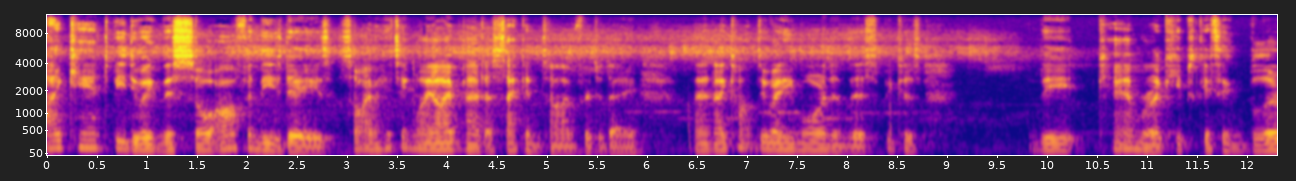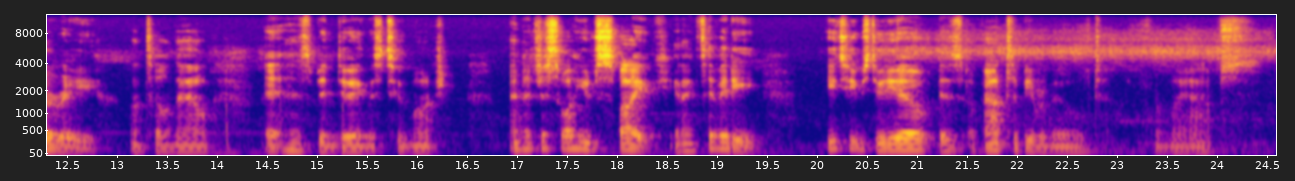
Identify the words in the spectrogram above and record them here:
I can't be doing this so often these days, so I'm hitting my iPad a second time for today, and I can't do any more than this because the camera keeps getting blurry until now it has been doing this too much, and I just saw a huge spike in activity. YouTube Studio is about to be removed.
